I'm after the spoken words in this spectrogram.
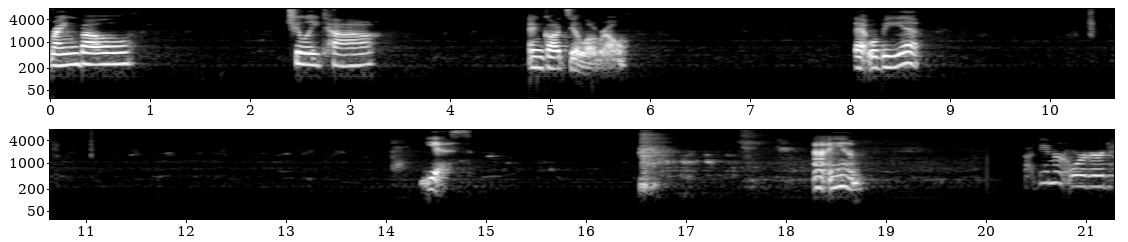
Rainbow, Chili Tar, and Godzilla Roll. That will be it. Yes. I am. Got dinner ordered.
